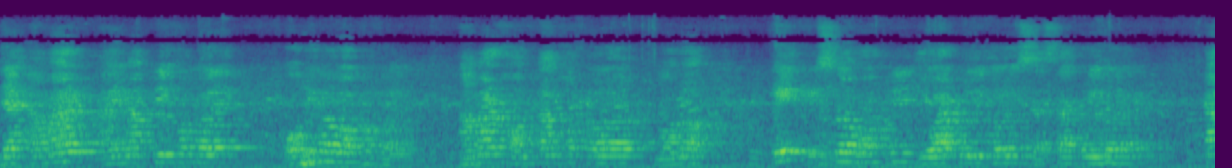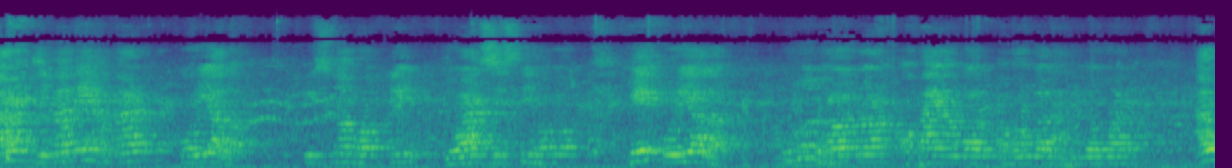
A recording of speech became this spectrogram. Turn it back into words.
যে আমাৰ আই মাতৃসকলে অভিভাৱকসকলে আমাৰ সন্তানসকলৰ মনত এই কৃষ্ণ ভক্তিৰ জোৱাৰ তুলিবলৈ চেষ্টা কৰিব লাগে। কাৰণ যিমানেই আমাৰ পৰিয়ালত কৃষ্ণ ভক্তিৰ জোৱাৰ সৃষ্টি হ'ব সেই পৰিয়ালত কোনো ধৰণৰ অপায়ংগল অমংগল আহিব নোৱাৰে। আৰু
